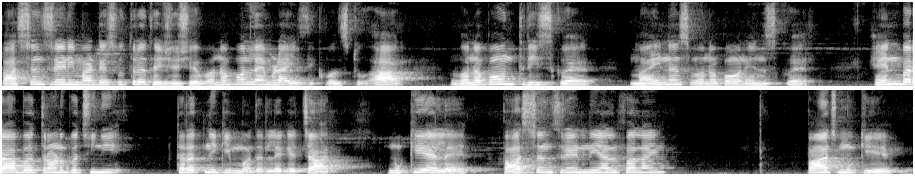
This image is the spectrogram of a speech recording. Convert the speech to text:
પાસ્ટન શ્રેણી માટે સૂત્ર થઈ જશે one upon lambda is equals to R one upon three square minus one upon N square N બરાબર ત્રણ પછીની તરતની કિંમત એટલે કે ચાર. મૂકીએ એટલે પાસ્ટન શ્રેણીની આલ્ફા લાઈન પાંચ મૂકીએ.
